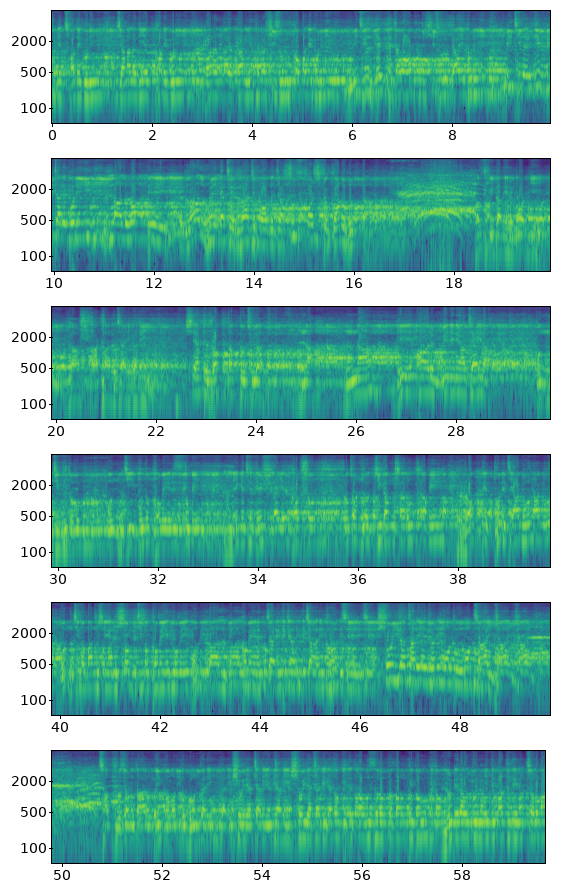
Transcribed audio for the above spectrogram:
থেকে ছাদে গুলি জানালা দিয়ে ঘরে গুলি বারান্দায় দাঁড়িয়ে থাকা শিশুর কপালে গুলি মিছিল দেখতে যাওয়া অবধ শিশুর গায়ে গুলি মিছিলে নির্বিচারে গুলি লাল রক্তে লাল হয়ে গেছে রাজপথ যা সুস্পষ্ট গণহত্যা। হসপিটালের মর্গে লাশ রাখার জায়গা নেই। সে এক রক্তাক্ত চুলায়, না না, এ আর মেনে নেওয়া যায় না। পুঞ্জীভূত পুঞ্জীভূত ক্ষোভের স্তূপে লেগেছে দেশলাইয়ের ঘর্ষণ প্রচণ্ড জিজ্ঞাসার উত্তাপে রক্তে ধরেছে আগুন, বঞ্চিত মানুষের সঞ্চিত ক্ষোভের উত্তাল বিক্ষোভের চারিদিকে চারিত হচ্ছে, স্বৈরাচারের পতন চাই। ছাত্র জনতার ঐক্যবদ্ধ ভূমিকারে স্বৈরাচারী স্বৈরাচারীর তকিতে হলো প্রকম্পিত। লুটেরাও দুর্নীতিবাজদের চলমান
